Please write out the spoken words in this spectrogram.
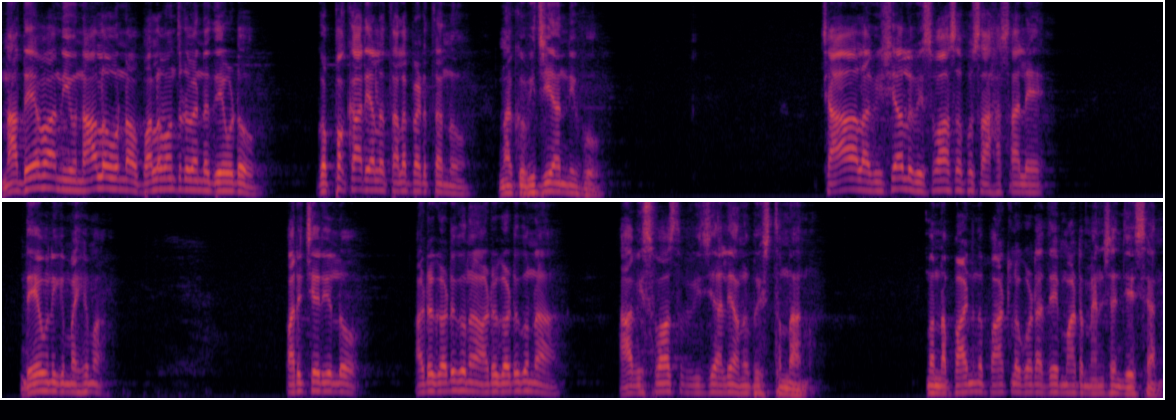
నా దేవా నీవు నాలో ఉన్న బలవంతుడైన దేవుడు గొప్ప కార్యాలు తలపెడతాను. నాకు విజయాన్ని ఇవ్వు. చాలా విషయాలు విశ్వాసపు సాహసాలే. దేవునికి మహిమ. పరిచర్యలో అడుగడుగున అడుగడుగున ఆ విశ్వాస విజయాలే అనుభవిస్తున్నాను. మొన్న పాడిన పాటలో కూడా అదే మాట మెన్షన్ చేశాను.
